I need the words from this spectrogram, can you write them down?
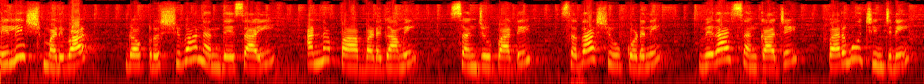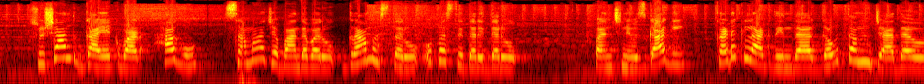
ನಿಲೇಶ್ ಮಡಿವಾಳ್, ಡಾಕ್ಟರ್ ಶಿವಾನಂದ್ ದೇಸಾಯಿ, ಅಣ್ಣಪ್ಪ ಬಡಗಾಮಿ, ಸಂಜು ಪಾಟೀಲ್, ಸದಾಶಿವ ಕೊಡನಿ, ವಿರಾಜ್ ಸಂಕಾಜೆ, ಪರಮು ಚಿಂಚಣಿ ಸುಶಾಂತ್ ಗಾಯಕ್ವಾಡ್ ಹಾಗೂ ಸಮಾಜ ಬಾಂಧವರು, ಗ್ರಾಮಸ್ಥರು ಉಪಸ್ಥಿತರಿದ್ದರು. ಪಂಚ್ ನ್ಯೂಸ್ಗಾಗಿ ಕಡಕಲಾಟದಿಂದ ಗೌತಮ್ ಜಾಧವ್.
